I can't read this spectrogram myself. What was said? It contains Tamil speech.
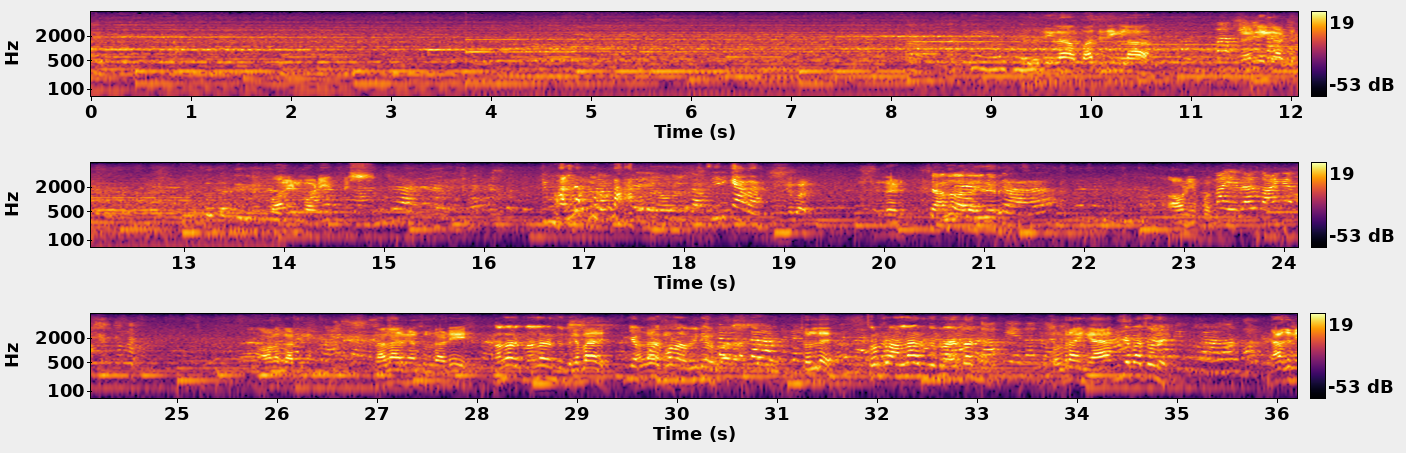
எழுதுனீங்களா பார்த்துட்டீங்களா ட்ரைனிங் காட்டு ஃபாரின் பாடி ஃபிஷ் அவனையும் பார்த்து அவனை காட்டுங்க. நல்லா இருக்கான்னு சொல்றா டேய். நல்லா இருக்கு நல்லா இருக்கு இங்க பாரு. இங்க போன வீடியோ சொல்லு. சொல்றான் நல்லா இருக்கு சொல்றாங்க இங்க. பா சொல்லு. நாக்கு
